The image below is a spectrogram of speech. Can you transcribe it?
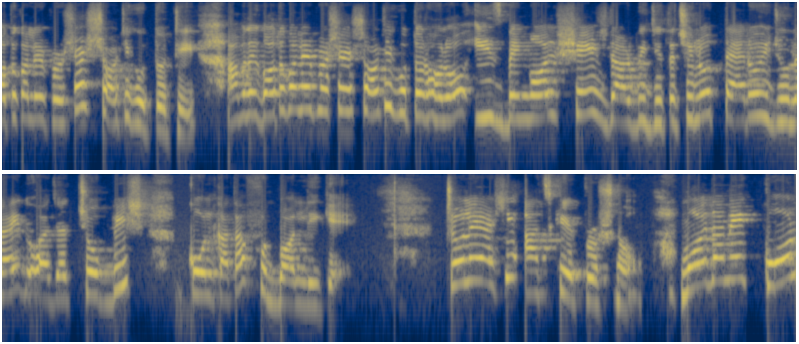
গতকালের প্রশ্নের সঠিক উত্তরটি। আমাদের গতকালের প্রশ্নের সঠিক উত্তর হলো, ইস্ট বেঙ্গল শেষ ডার্বি জিতেছিল তেরোই জুলাই দু হাজার চব্বিশ কলকাতা ফুটবল লিগে। চলে আসি আজকের প্রশ্ন। ময়দানে কোন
